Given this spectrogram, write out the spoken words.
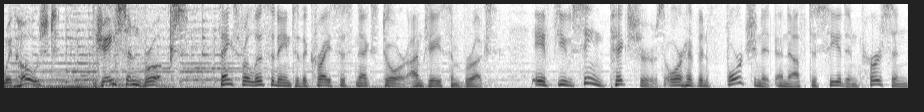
With host Jason Brooks. Thanks for listening to The Crisis Next Door. I'm Jason Brooks. If you've seen pictures or have been fortunate enough to see it in person,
